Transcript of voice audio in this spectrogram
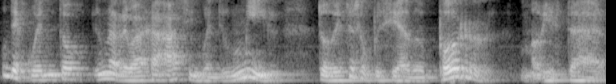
un descuento, una rebaja a 51 mil. Todo esto es auspiciado por Movistar.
